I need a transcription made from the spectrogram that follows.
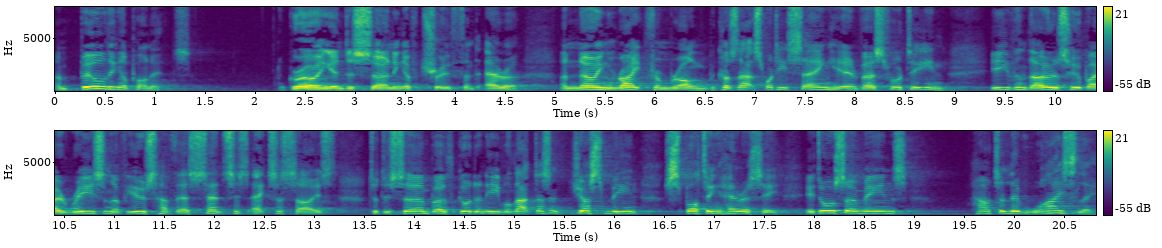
and building upon it, growing in discerning of truth and error and knowing right from wrong, because that's what he's saying here in verse 14. Even those who by reason of use have their senses exercised to discern both good and evil. That doesn't just mean spotting heresy, it also means how to live wisely.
